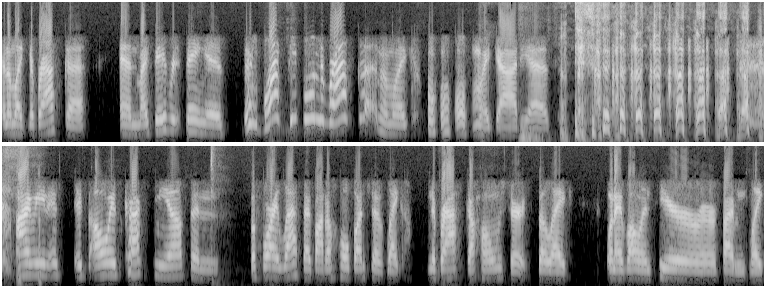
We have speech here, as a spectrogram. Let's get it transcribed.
And I'm like, Nebraska. And my favorite thing is, there's black people in Nebraska, and I'm like, oh my god, yes. I mean, it's it's always cracked me up. And before I left, I bought a whole bunch of like Nebraska home shirts. So like when I volunteer or if I'm like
